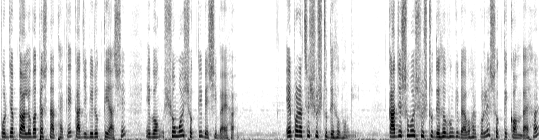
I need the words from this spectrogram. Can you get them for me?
পর্যাপ্ত আলো বাতাস না থাকে, কাজে বিরক্তি আসে এবং সময় শক্তি বেশি ব্যয় হয়। এরপর আছে সুষ্ঠু দেহভঙ্গি। কাজের সময় সুষ্ঠু দেহভঙ্গি ব্যবহার করলে শক্তি কম ব্যয় হয়।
